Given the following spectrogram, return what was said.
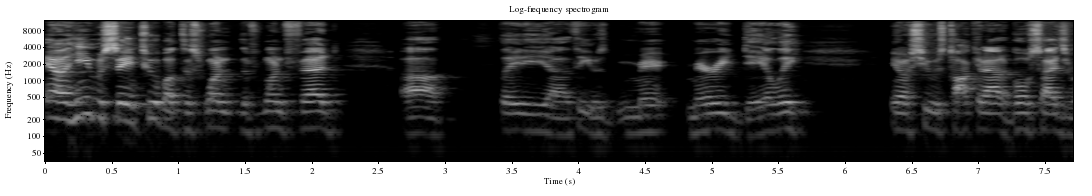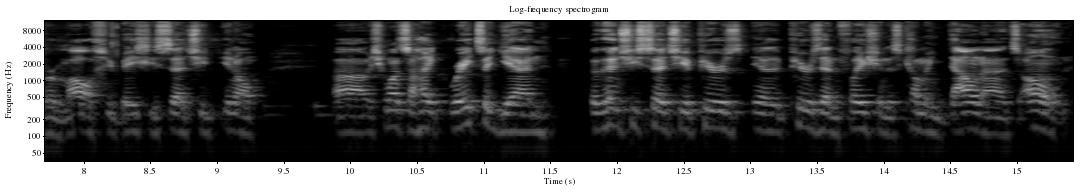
You know, he was saying too about this one the one Fed uh, lady, uh, I think it was Mary, Mary Daly. You know, she was talking out of both sides of her mouth. She basically said she, you know, uh, she wants to hike rates again, but then she said she appears you know, it appears that inflation is coming down on its own,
